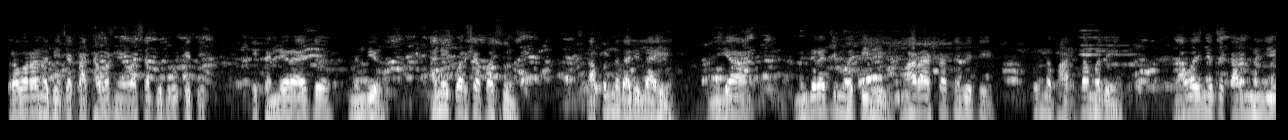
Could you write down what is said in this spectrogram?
प्रवरा नदीच्या काठावर नेवासा बुद्रुक येते हे खंडेरायाचं मंदिर अनेक वर्षापासून स्थापन झालेलं आहे. आणि या मंदिराची महती ही महाराष्ट्रात नव्हे ते पूर्ण भारतामध्ये नावाजण्याचं कारण म्हणजे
